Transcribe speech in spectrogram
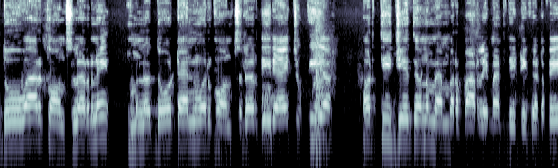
ਦੋ ਵਾਰ ਕਾਉਂਸਲਰ ਨੇ ਮਤਲਬ ਦੋ ਟੈਨਵਰ ਕਾਉਂਸਲਰ ਦੀ ਰਹਿ ਚੁੱਕੀ ਆ। ਔਰ ਤੀਜੇ ਤੇ ਉਹਨੂੰ ਮੈਂਬਰ ਪਾਰਲੀਮੈਂਟ ਦੀ ਟਿਕਟ ਤੇ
